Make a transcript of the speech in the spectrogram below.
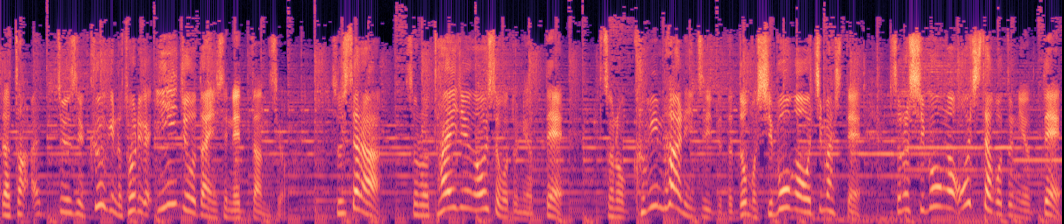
だ要するに空気の通りがいい状態にして寝てたんですよ。そしたらその体重が落ちたことによってその首周りについてたどうも脂肪が落ちましてその脂肪が落ちたことによって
